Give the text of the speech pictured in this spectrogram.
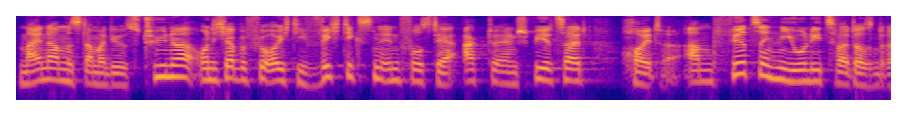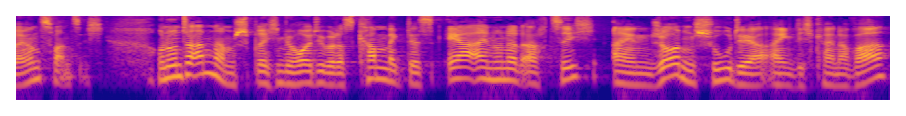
Mein Name ist Amadeus Thüner und ich habe für euch die wichtigsten Infos der aktuellen Spielzeit heute, am 14. Juli 2023. Und unter anderem sprechen wir heute über das Comeback des R180, ein Jordan-Schuh, der eigentlich keiner war,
